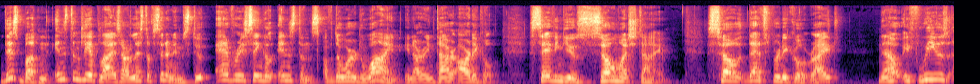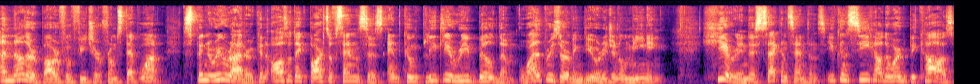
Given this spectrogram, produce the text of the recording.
This button instantly applies our list of synonyms to every single instance of the word wine in our entire article, saving you so much time. So that's pretty cool, right? Now, if we use another powerful feature from step 1, Spin Rewriter can also take parts of sentences and completely rebuild them while preserving the original meaning. Here, in this second sentence, you can see how the word because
